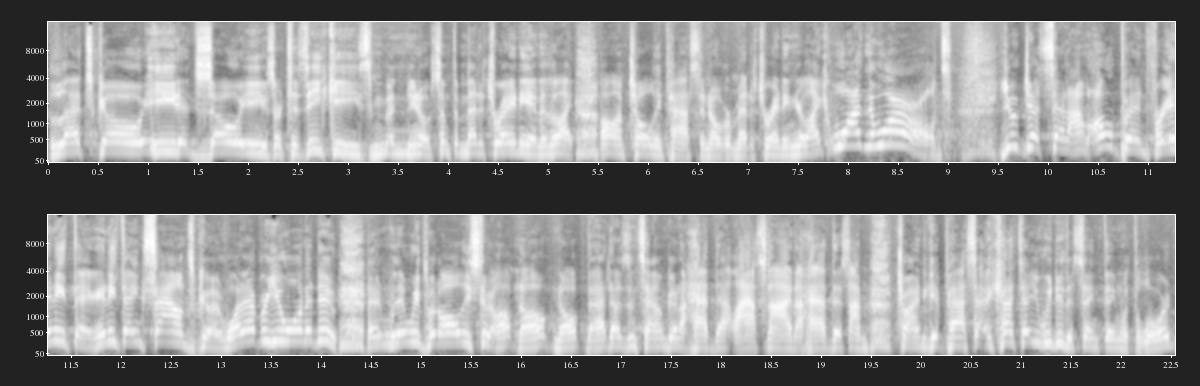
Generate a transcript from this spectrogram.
let's go eat at Zoe's or Taziki's, you know, something Mediterranean. And they're like, oh, I'm totally passing over Mediterranean. You're like, what in the world? You just said I'm open for anything. Anything sounds good. Whatever you want to do. And then we put all these, stu- oh, no, nope, that doesn't sound good. I had that last night. I had this. I'm trying to get past that. Can I tell you, we do the same thing with the Lord?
